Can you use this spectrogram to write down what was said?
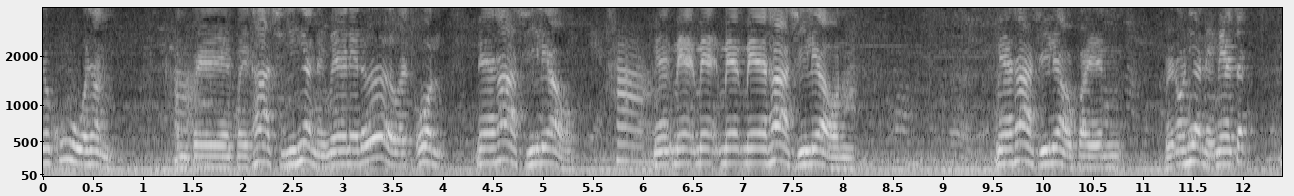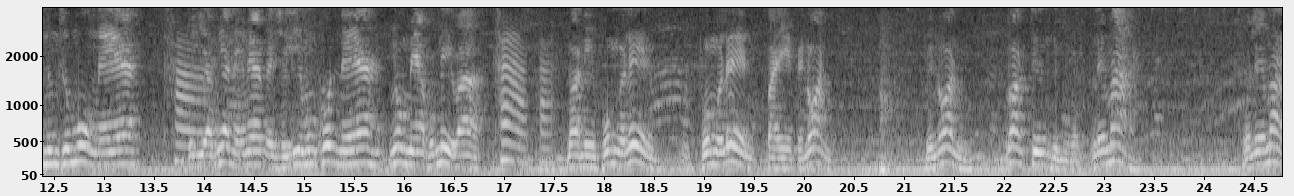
ยาคู่ว่าซั่นมันไปไปท่าสีเฮียนให้แม่เนี่ยเด้อไปโอนแม่ท่าสีแล้วค่ะแม่แม่แม่แม่แม่ท่าสีแล้วอั่นแม่ท่าสีแล้วไปอั่นไปนอนเฮียนให้แม่จักหนึ่งชั่วโมงแหน่ค่ะไปเยี่ยมเฮียนให้แม่เป็นสิริมงคลแหน่โยมแม่ผมนี่ว่าค่ะค่ะบ้านนี้ผมก็เลยผมก็เลยไปไปนอนไปนอนนอนตื่นขึ้นก็เลยมาก็เลยมา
